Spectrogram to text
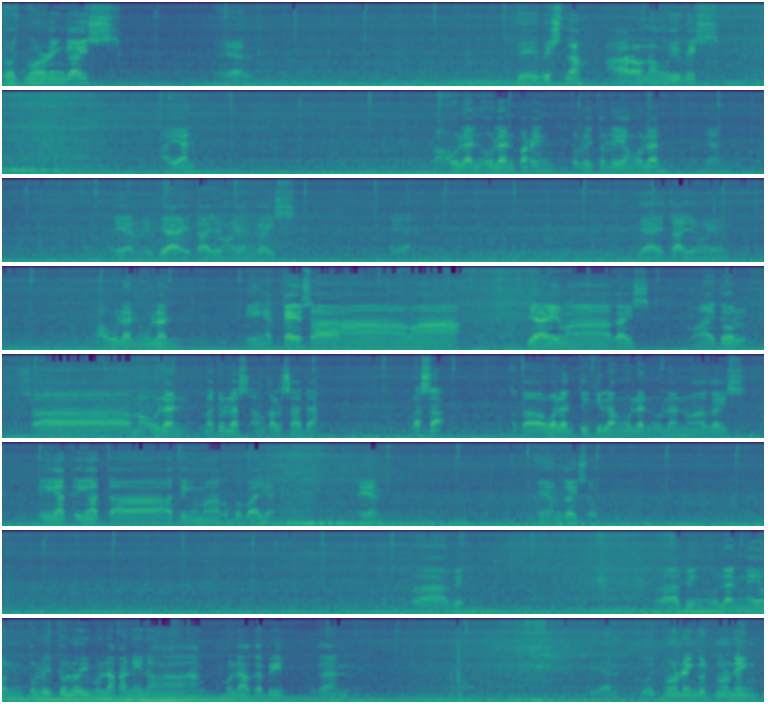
Good morning guys. Ayan. Wibis na. Araw ng Wibis. Ayan. Maulan-ulan pa rin. Tuloy-tuloy ang ulan. Ayan. Ayan, may biyahe tayo ngayon guys. Ayan. Biyahe tayo ngayon. Maulan-ulan. Ingat kayo sa mga biyahe mga guys, mga idol. Sa maulan, madulas ang kalsada. Basa. At ah, walang tigil ang ulan-ulan mga guys. Ingat-ingat ah, ating mga kababayan. Ayan. Ayan guys oh. Grabe. Grabing ulan ngayon, tuloy-tuloy mula kanina mula gabi. Hanggang. Good morning, good morning.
